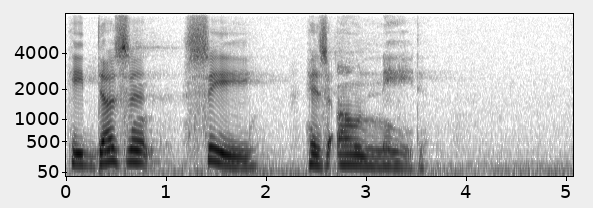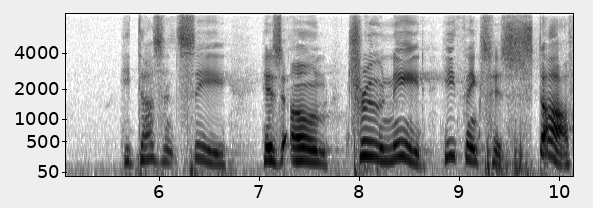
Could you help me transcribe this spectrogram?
he doesn't see his own need. He doesn't see his own true need. He thinks his stuff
